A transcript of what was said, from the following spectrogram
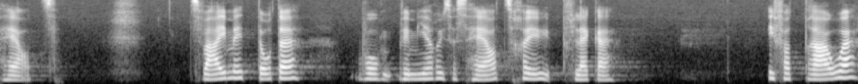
Herz. Zwei Methoden, wo, wie wir unser Herz pflegen können. Ich vertraue,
